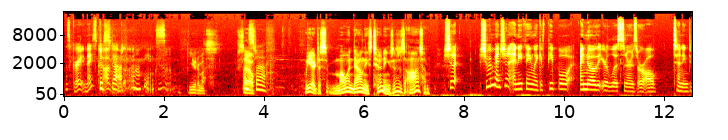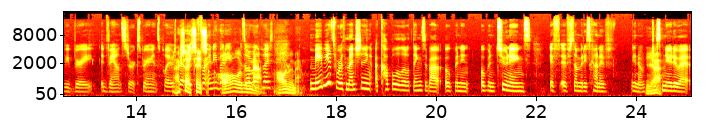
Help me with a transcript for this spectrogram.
That's great. Nice Good job, stuff. Angela. Oh, thanks. Beautimus. Fun So stuff. we are just mowing down these tunings. This is awesome. Should I, should we mention anything like if people? I know that your listeners are all tending to be very advanced or experienced players. Actually, but like I'd say for it's anybody, all over it's the all map. over the place. All over the map. Maybe it's worth mentioning a couple of little things about open open tunings if if somebody's kind of you know just new to it.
